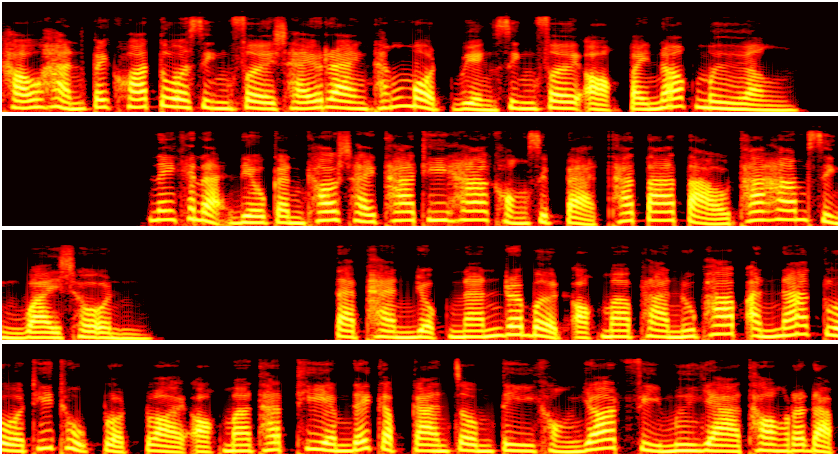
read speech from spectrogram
เขาหันไปคว้าตัวซิงเฟยใช้แรงทั้งหมดเหวี่ยงซิงเฟยออกไปนอกเมือง ในขณะเดียวกันเข้าใช้ท่าที่ 5 ของ 18 ท่าต้าเต๋าท่าห้ามสิ่งไวชน แต่แผ่นหยกนั้นระเบิดออกมาพลานุภาพอันน่ากลัวที่ถูกปลดปล่อยออกมาทัดเทียมได้กับการโจมตีของยอดฝีมือยาทองระดับ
